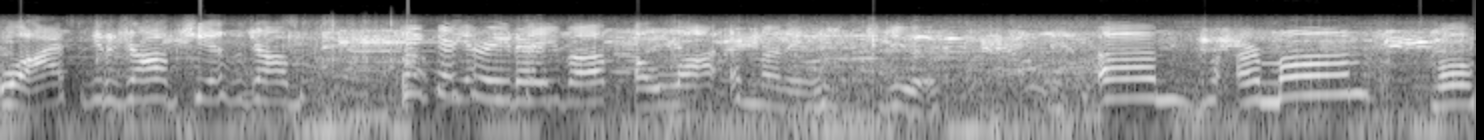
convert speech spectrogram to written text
Well, I have to get a job, she has a job. Take But our we have to creator. save up a lot of money to do this. Um, our mom, well,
